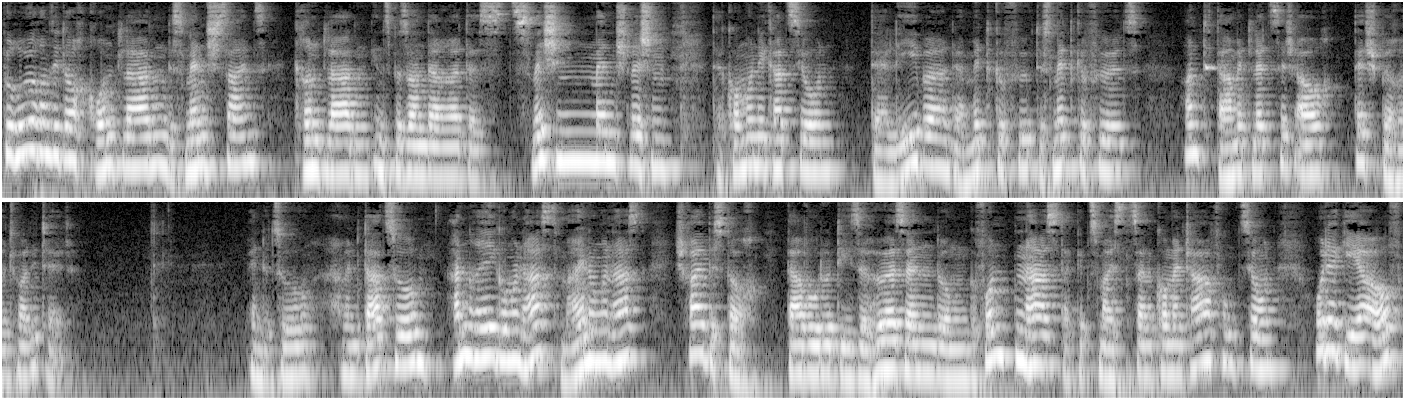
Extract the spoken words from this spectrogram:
berühren sie doch Grundlagen des Menschseins, Grundlagen insbesondere des Zwischenmenschlichen, der Kommunikation, der Liebe, der Mitgefühl, des Mitgefühls und damit letztlich auch der Spiritualität. Wenn du, zu, wenn du dazu Anregungen hast, Meinungen hast, schreib es doch. Da, wo du diese Hörsendung gefunden hast, da gibt es meistens eine Kommentarfunktion oder gehe auf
